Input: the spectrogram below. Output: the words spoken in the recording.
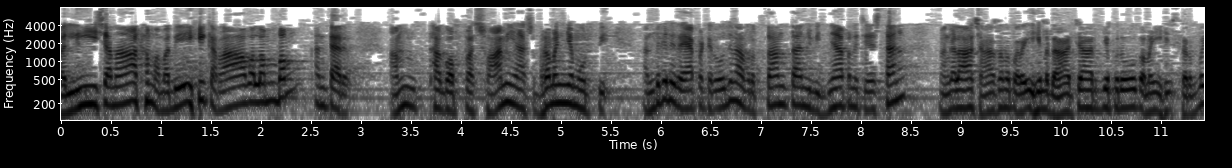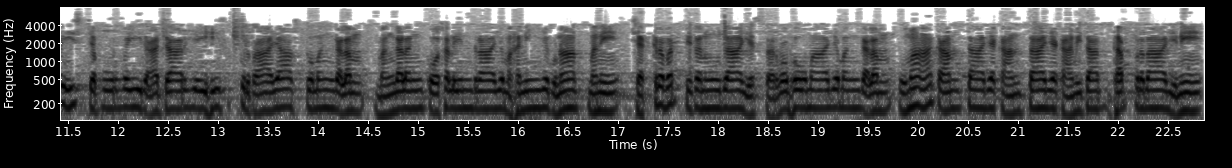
వల్లీశనాథ మమదేహి కరావలంబం అంటారు. అంత గొప్ప స్వామి ఆ సుబ్రహ్మణ్యమూర్తి. అందుకని రేపటి రోజున ఆ వృత్తాంతాన్ని విజ్ఞాపన చేస్తాను. మంగళాశాసన పరై మదాచార్య పురోగమై సర్వైశ్చ పూర్వైరాచార్యై కృతాయాస్తు మంగళం. మంగళం కోసలేంద్రాయ మహనీయ గుణాత్మనే. చక్రవర్తి తనూజాయ సర్వభౌమాయ మంగళం. ఉమాకాంతాయ కాంతాయ కామితార్థప్రదాయినే.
